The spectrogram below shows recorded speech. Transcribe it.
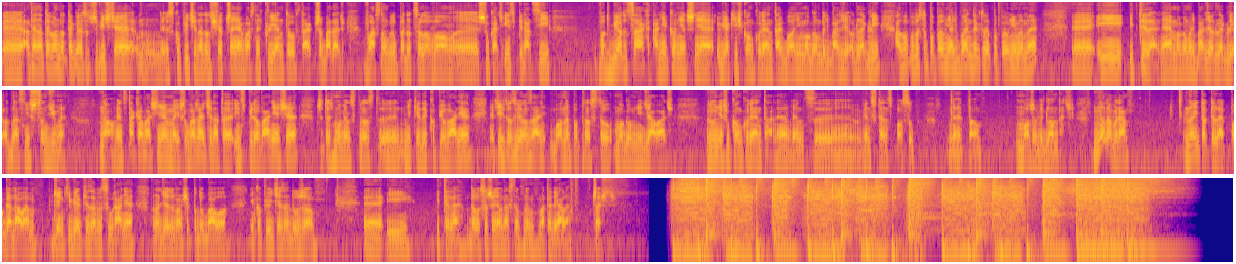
Yy, Alternatywą do tego jest oczywiście mm, skupić się na doświadczeniach własnych klientów, tak, przebadać własną grupę docelową, yy, szukać inspiracji w odbiorcach, a niekoniecznie w jakichś konkurentach, bo oni mogą być bardziej odlegli, albo po prostu popełniać błędy, które popełnimy my yy, i, i tyle, nie? Mogą być bardziej odlegli od nas niż sądzimy. No, więc taka właśnie myśl. Uważajcie na to inspirowanie się, czy też mówiąc wprost, niekiedy kopiowanie jakichś rozwiązań, bo one po prostu mogą nie działać również u konkurenta, nie? Więc, yy, więc w ten sposób yy, to może wyglądać. No dobra, no i to tyle. Pogadałem. Dzięki wielkie za wysłuchanie. Mam nadzieję, że Wam się podobało. Nie kopiujcie za dużo yy, i, i tyle. Do usłyszenia w następnym materiale. Cześć.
